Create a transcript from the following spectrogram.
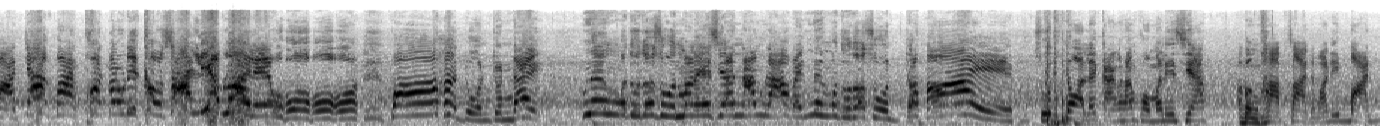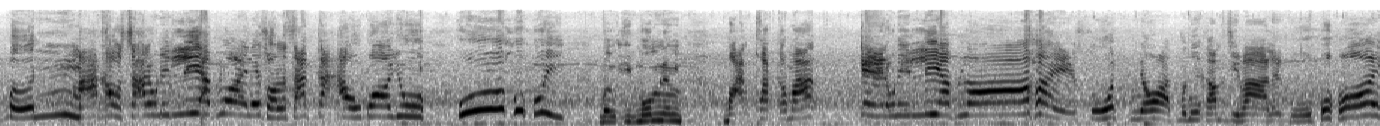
บาดจ้างบาดคอดมาตรงนี้เข้าสารเรียบร้อยเลยโอ้โหป้าโดนจนได้หนึ่งประตูต่อศูนย์มาเลเซียนำลาวไปหนึ่งประตูต่อศูนย์จ้อยสุดยอดเลยการกระทำของมาเลเซียเบิ่งภาพซาจังหวะนี้บาดเบิร์นมาเข้าสารตรงนี้เรียบร้อยเลยสรศักดิ์ก็เอาบออยู่หูหูยเบิ่งอีกมุมหนึ่งบาดควอดกลับมา กตรงนี้เรียบร้อยสุดยอดบนนี้คำสิว่าเลยกูโอ้ย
